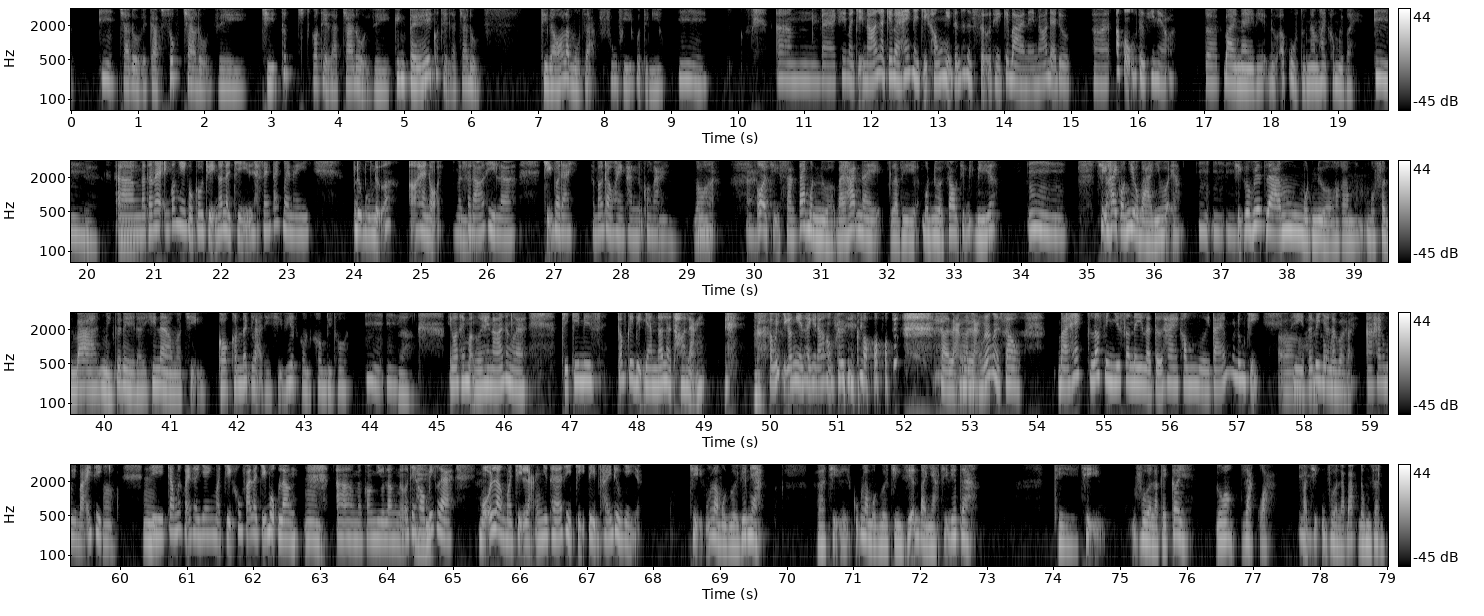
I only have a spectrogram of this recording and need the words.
ừ, trao đổi về cảm xúc trao đổi về trí thức có thể là trao đổi về kinh tế có thể là trao đổi thì đó là một dạng phung phí của tình yêu ừ. Um, và khi mà chị nói là cái bài hát này chị không nghĩ tính lịch sự thì cái bài này nó đã được uh, ấp ủ từ khi nào? Ờ, bài này thì được ấp ủ từ năm 2017 Ừ. Yeah. À, và thật ra em có nghe một câu chuyện đó là chị sáng tác bài này được một nửa ở Hà Nội và Ừ. sau đó thì là chuyển vào đây và bắt đầu hoàn thành nửa còn lại. Đúng rồi không ạ? À. rồi chị sáng tác một nửa bài hát này là vì một nửa sau chị bị bí á Ừ. chị hay có nhiều bài như vậy á Ừ, ừ, ừ. chị cứ viết ra một nửa hoặc là một phần ba mình cứ để đấy khi nào mà chị có connect lại thì chị viết còn không thì thôi Ừ, ừ. yeah. Em có thấy mọi người hay nói rằng là chị Kim Is có một cái biệt danh đó là thờ lặng. không biết chị có nghe thấy cái đó không? có thờ lặng mà lặng rất là sâu. Bài hát Loving You Sunny là từ 2018 đúng không chị? Ờ, thì tới bây giờ là 2017. vậy. À 2017 thì Ờ. Ừ. thì trong cái khoảng thời gian mà chị không phải là chỉ một lần ừ. à, mà còn nhiều lần nữa thì không biết là mỗi lần mà chị lặng như thế thì chị tìm thấy điều gì ạ? chị cũng là một người viết nhạc và chị cũng là một người trình diễn bài nhạc chị viết ra thì chị vừa là cái cây đúng không giạc quả và Ừ. chị cũng vừa là bác nông dân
